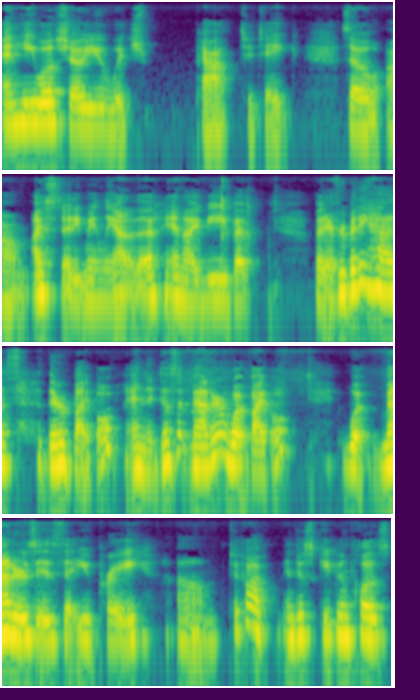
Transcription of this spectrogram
and he will show you which path to take. So um, I study mainly out of the NIV, but but everybody has their Bible, and it doesn't matter what Bible. What matters is that you pray um, to God and just keep Him close.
